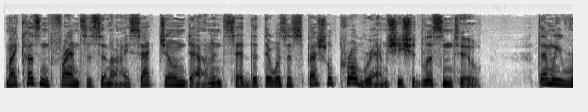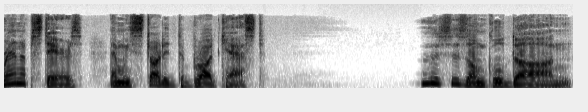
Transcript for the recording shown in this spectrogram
my cousin Frances and I sat Joan down and said that there was a special program she should listen to. Then we ran upstairs and we started to broadcast. This is Uncle Don.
